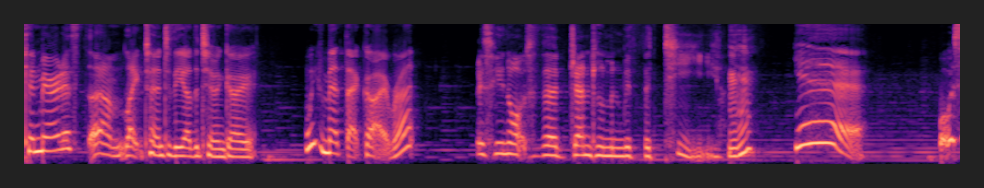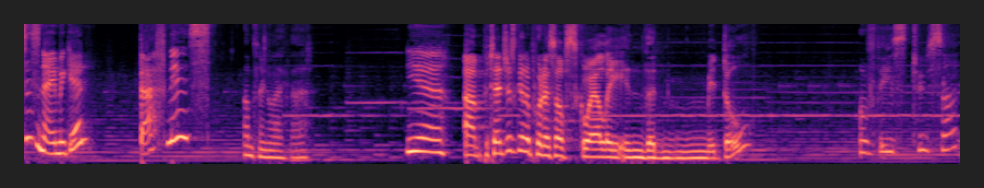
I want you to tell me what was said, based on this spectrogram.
Can Meredith um like turn to the other two and go, We've met that guy, right? Is he not the gentleman with the T? Yeah. What was his name again? Baphnis? Something like that. Yeah. Um, Potentia's going to put herself squarely in the middle of these two sides.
